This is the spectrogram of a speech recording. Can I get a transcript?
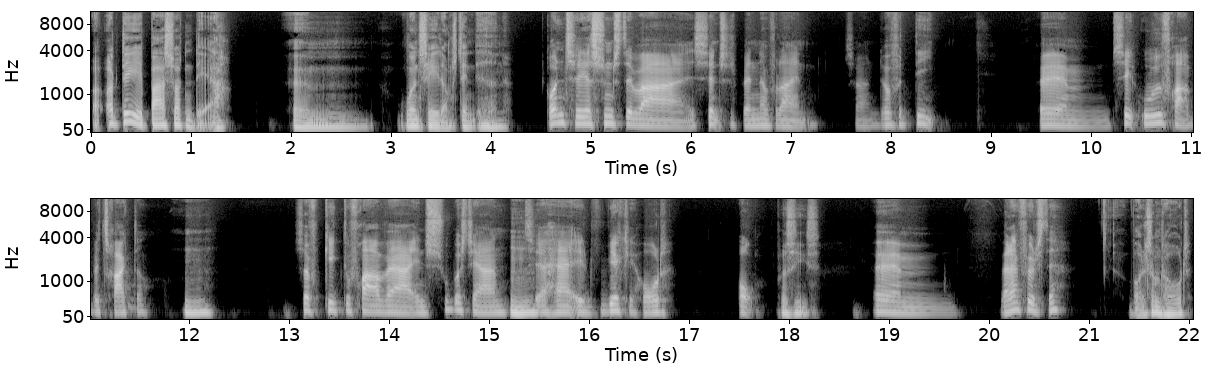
Og, og det er bare sådan, det er. Øhm, uanset omstændighederne. Grunden til, at jeg synes, det var sindssygt spændende for dig, Søren, det var fordi, øhm, selv udefra betragtet, Mm. så gik du fra at være en superstjerne mm. til at have et virkelig hårdt år. Præcis. Øhm, hvordan føles det? Voldsomt hårdt.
